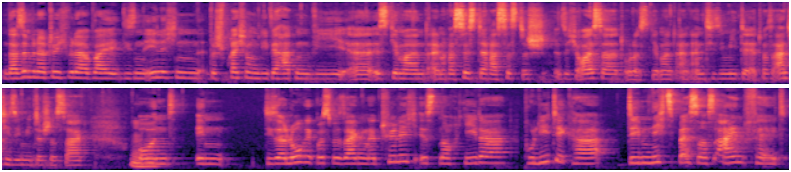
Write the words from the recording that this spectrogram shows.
Und da sind wir natürlich wieder bei diesen ähnlichen Besprechungen, die wir hatten, wie äh, ist jemand ein Rassist, der rassistisch sich äußert oder ist jemand ein Antisemit, der etwas Antisemitisches sagt. Mhm. Und in dieser Logik müssen wir sagen, natürlich ist noch jeder Politiker dem nichts Besseres einfällt,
